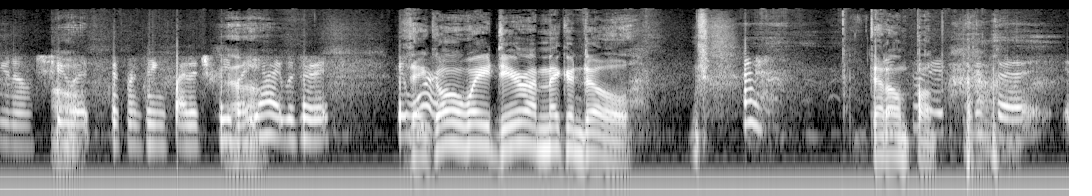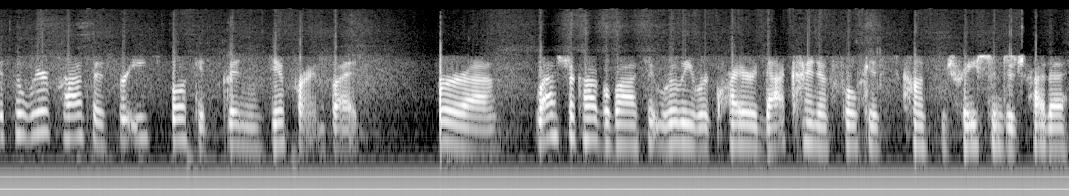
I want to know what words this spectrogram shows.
you know, shoot Oh. at different things by the tree. Oh. But yeah, it was a. It Say, worked. go away, deer. I'm making dough. that on So pump. it's just a it's a weird process for each book. It's been different, but for uh, Last Chicago Boss, it really required that kind of focused concentration to try to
